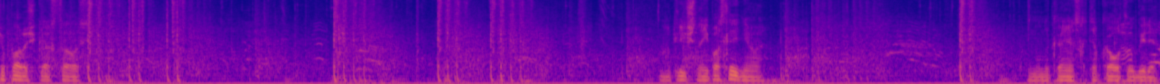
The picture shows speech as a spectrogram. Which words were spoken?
Еще парочка осталось. Отлично, и последнего. Ну, наконец, хотя бы кого-то убили.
